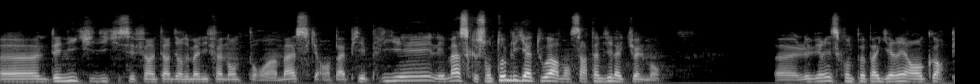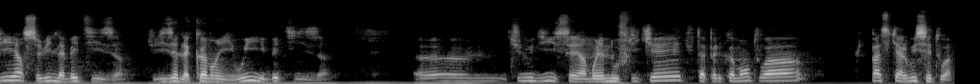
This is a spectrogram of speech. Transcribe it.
Euh, Denis qui dit qu'il s'est fait interdire de manif à Nantes pour un masque en papier plié. Les masques sont obligatoires dans certaines villes actuellement. Euh, le virus qu'on ne peut pas guérir est encore pire, celui de la bêtise. Tu disais de la connerie. Oui, bêtise. Euh, tu nous dis c'est un moyen de nous fliquer. Tu t'appelles comment toi? Pascal, oui c'est toi.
